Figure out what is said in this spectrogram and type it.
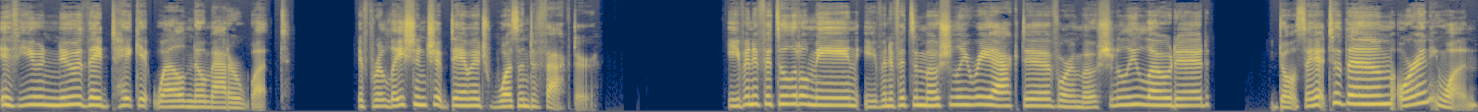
if you knew they'd take it well no matter what if relationship damage wasn't a factor. Even if it's a little mean, even if it's emotionally reactive or emotionally loaded, don't say it to them or anyone.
